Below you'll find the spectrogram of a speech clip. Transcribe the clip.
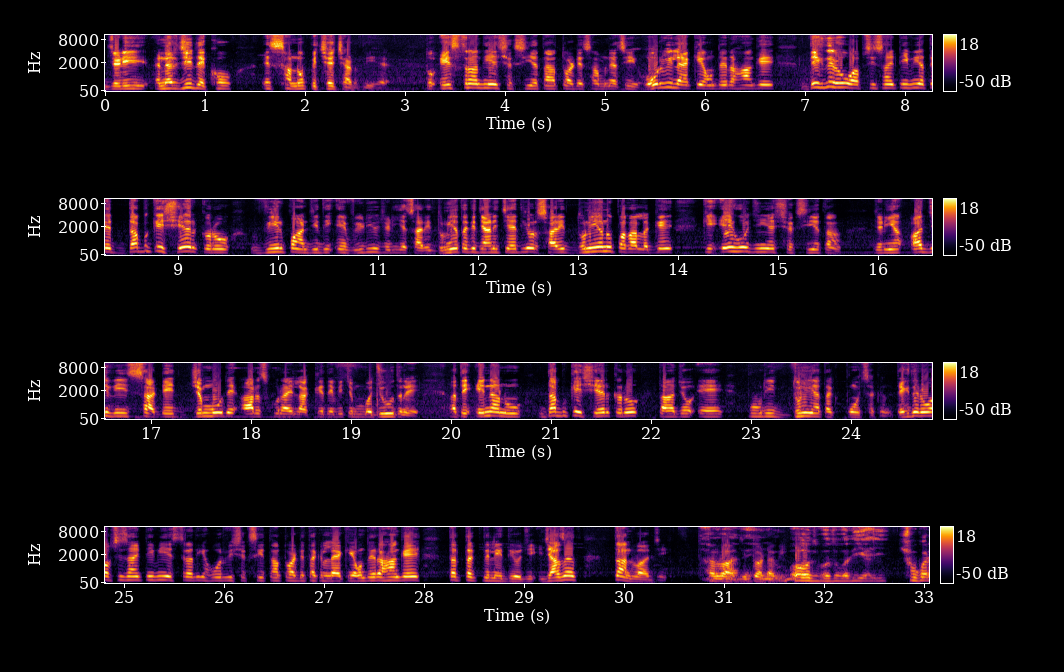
ਜਿਹੜੀ એનર્ਜੀ ਦੇਖੋ, ਇਹ ਸਾਨੂੰ ਪਿੱਛੇ ਛੱਡਦੀ ਹੈ। ਤੋ ਇਸ ਤਰ੍ਹਾਂ ਦੀਆਂ ਸ਼ਖਸੀਅਤਾਂ ਤੁਹਾਡੇ ਸਾਹਮਣੇ ਅਸੀਂ ਹੋਰ ਵੀ ਲੈ ਕੇ ਆਉਂਦੇ ਰਹਾਂਗੇ। ਦੇਖਦੇ ਰਹੋ ਆਪਸੀ ਸਾਈ ਟੀਵੀ ਅਤੇ ਦੱਬ ਕੇ ਸ਼ੇਅਰ ਕਰੋ। ਵੀਰ ਭਾਣ ਜੀ ਦੀ ਇਹ ਵੀਡੀਓ ਜਿਹੜੀ ਹੈ ਸਾਰੀ ਦੁਨੀਆ ਤੱਕ ਜਾਣੀ ਚਾਹੀਦੀ ਔਰ ਸਾਰੀ ਦੁਨੀਆ ਨੂੰ ਪਤਾ ਲੱਗੇ ਕਿ ਇਹੋ ਜਿਹੀਆਂ ਸ਼ਖਸੀਅਤਾਂ ਜਿਹੜੀਆਂ ਅੱਜ ਵੀ ਸਾਡੇ ਜੰਮੂ ਦੇ ਆਰਸਪੁਰਾ ਇਲਾਕੇ ਦੇ ਵਿੱਚ ਮੌਜੂਦ ਨੇ ਅਤੇ ਇਹਨਾਂ ਨੂੰ ਦੱਬ ਕੇ ਸ਼ੇਅਰ ਕਰੋ ਤਾਂ ਜੋ ਇਹ ਪੂਰੀ ਦੁਨੀਆ ਤੱਕ ਪਹੁੰਚ ਸਕਣ। ਦੇਖਦੇ ਰਹੋ ਆਪਸੀ ਸਾਇੰਸ ਟੀਵੀ ਇਸ ਤਰ੍ਹਾਂ ਦੀਆਂ ਹੋਰ ਵੀ ਸ਼ਖਸੀਅਤਾਂ ਤੁਹਾਡੇ ਤੱਕ ਲੈ ਕੇ ਆਉਂਦੇ ਰਹਾਂਗੇ। ਤਦ ਤੱਕ ਦੇ ਲਈ ਦਿਓ ਜੀ ਇਜਾਜ਼ਤ। ਧੰਨਵਾਦ ਜੀ। ਧੰਨਵਾਦ ਜੀ ਤੁਹਾਡਾ ਵੀ। ਬਹੁਤ ਬਹੁਤ ਵਧੀਆ ਜੀ। ਸ਼ੁਕਰ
